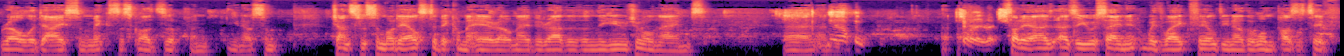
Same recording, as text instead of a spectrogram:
roll the dice and mix the squads up, and you know some chance for somebody else to become a hero, maybe rather than the usual names. Uh, and yeah, I think. Sorry, Rich. Sorry, as, as you were saying with Wakefield, you know, the one positive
